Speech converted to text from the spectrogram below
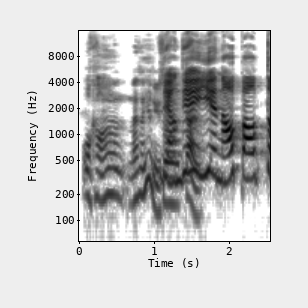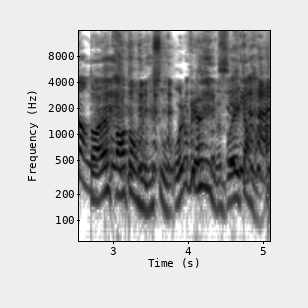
我靠，男生跟女生两天一夜，然后包栋，对啊，包栋民宿，我就不相信你们不会干嘛，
